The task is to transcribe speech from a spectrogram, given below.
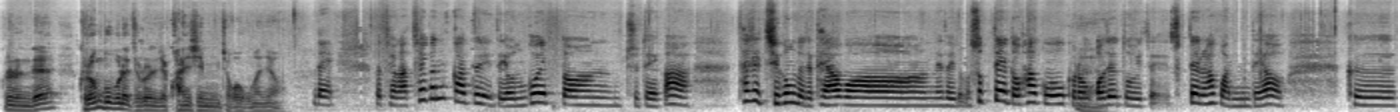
그러는데 그런 부분에 주로 이제 관심 저거구만요. 네. 제가 최근까지 이제 연구했던 주제가 사실 지금도 이제 대학원에서 이제 뭐 숙제도 하고 그럼 네. 어제도 이제 숙제를 하고 왔는데요. 그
